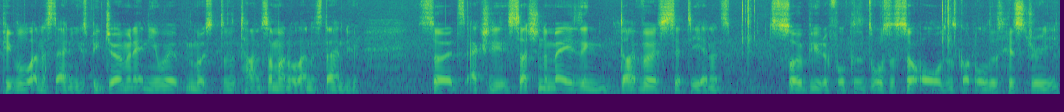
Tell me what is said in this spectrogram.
people will understand you. You speak German anyway, most of the time someone will understand you. So it's actually such an amazing, diverse city, and it's so beautiful because it's also so old and it's got all this history.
